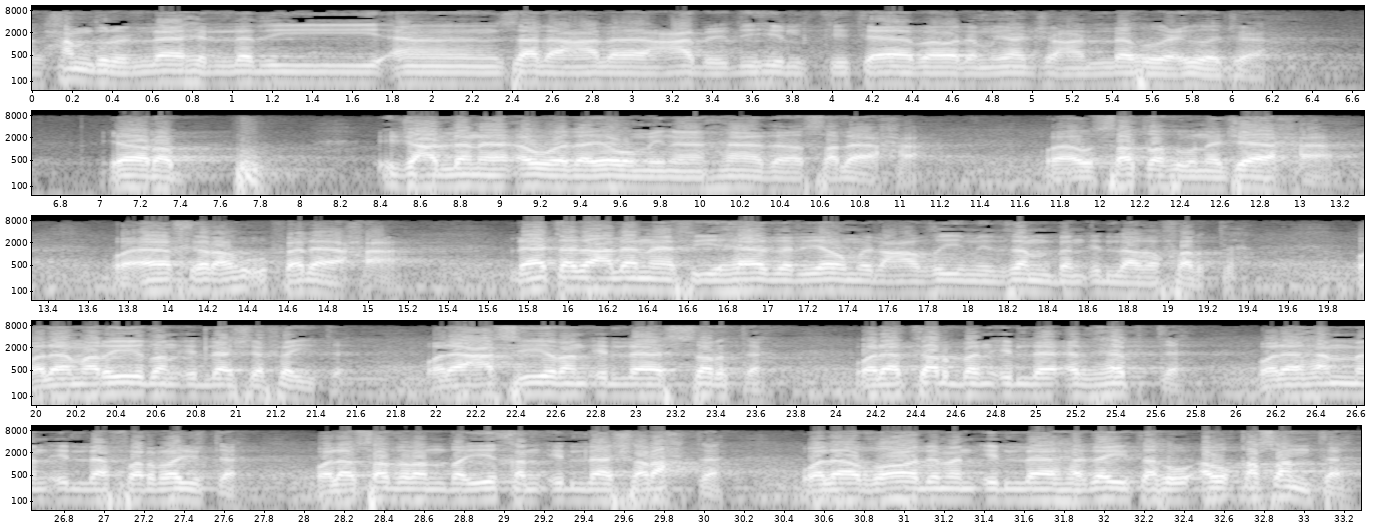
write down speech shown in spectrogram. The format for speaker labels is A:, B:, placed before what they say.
A: الحمد لله الذي أنزل على عبده الكتاب ولم يجعل له عوجا. يا رب اجعل لنا أول يومنا هذا صلاحا وأوسطه نجاحا وآخره فلاحا. لا تدع لنا في هذا اليوم العظيم ذنبا إلا غفرته ولا مريضا إلا شفيته ولا عسيرا إلا يسرته ولا كربا إلا أذهبته ولا هما إلا فرجته ولا صدرا ضيقا إلا شرحته ولا ظالما إلا هديته أو قصمته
